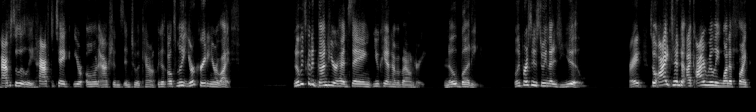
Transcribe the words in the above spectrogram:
Absolutely. Have to take your own actions into account because ultimately you're creating your life. Nobody's got a gun to your head saying you can't have a boundary. Nobody. The only person who's doing that is you. Right. So I tend to like, I really want to like,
